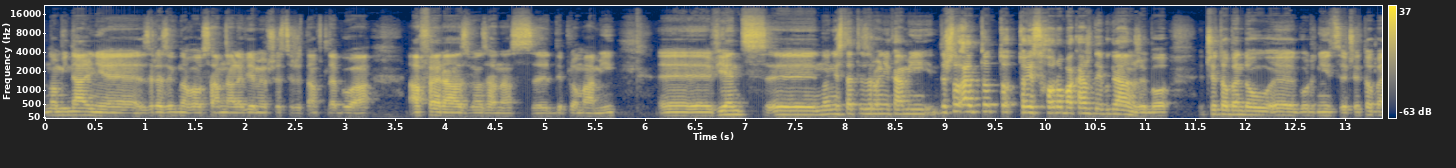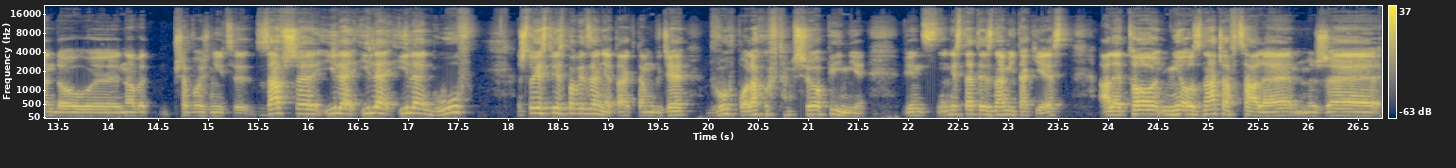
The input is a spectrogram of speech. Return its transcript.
nominalnie zrezygnował sam, no ale wiemy wszyscy, że tam w tle była afera związana z dyplomami. Yy, Więc yy, no niestety z rolnikami, zresztą ale to, to, to jest choroba każdej branży, bo czy to będą yy, górnicy, czy to będą nawet przewoźnicy, zawsze ile, ile, ile głów, zresztą jest, jest powiedzenie, tak, tam gdzie dwóch Polaków, tam trzy opinie, więc no niestety z nami tak jest, ale to nie oznacza wcale, że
